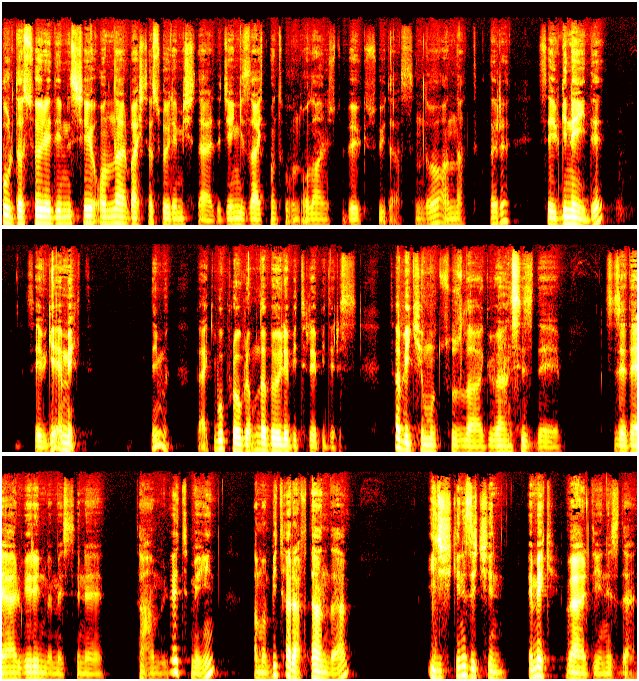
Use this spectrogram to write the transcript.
burada söylediğimiz şey onlar başta söylemişlerdi. Cengiz Aytmatov'un olağanüstü öyküsüydü aslında o anlattıkları. Sevgi neydi? Sevgi emekti. Değil mi? Belki bu programı da böyle bitirebiliriz. Tabii ki mutsuzluğa, güvensizliğe, size değer verilmemesine tahammül etmeyin. Ama bir taraftan da ilişkiniz için emek verdiğinizden,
